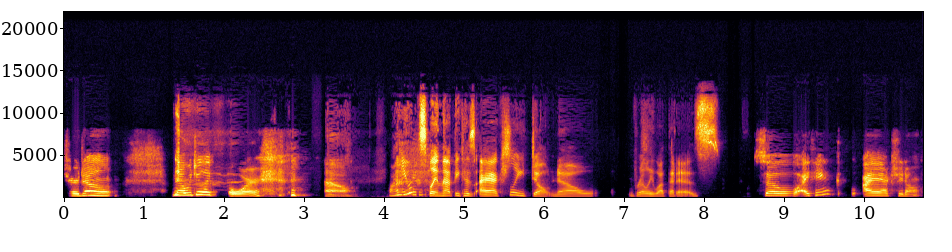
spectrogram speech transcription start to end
Sure don't. No, we do like four. Oh, why Can do you explain that? Because I actually don't know really what that is. so I think I actually don't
